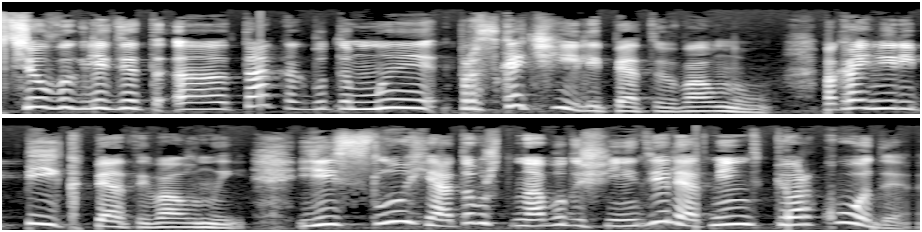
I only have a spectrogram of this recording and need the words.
все выглядит э, так, как будто мы проскочили пятую волну, по крайней мере, пик пятой волны. Есть слухи о том, что на будущей неделе отменят QR-коды.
